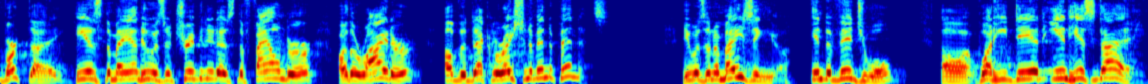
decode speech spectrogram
birthday. He is the man who is attributed as the founder or the writer of the Declaration of Independence. He was an amazing individual, uh, what he did in his day.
